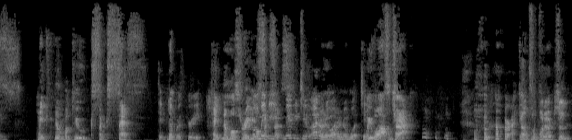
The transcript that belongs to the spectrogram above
yes. Take number two, success. Take number three. Take number three, Oh, maybe success. maybe two. I don't know. I don't know what take. We've lost track. All right. Cancel production.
